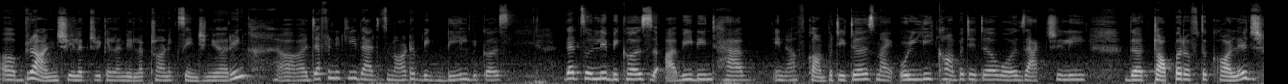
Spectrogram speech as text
uh, branch electrical and electronics engineering. Uh, definitely that's not a big deal because that's only because uh, we didn't have enough competitors. My only competitor was actually the topper of the college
